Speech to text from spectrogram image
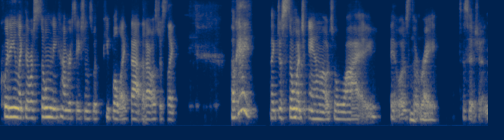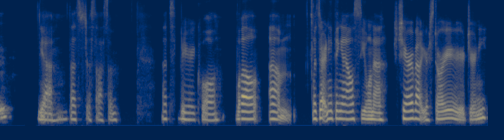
quitting. Like there were so many conversations with people like that that I was just like, okay, like just so much ammo to why it was the mm-hmm. right decision. Yeah, that's just awesome. That's very cool. Well, um, is there anything else you want to share about your story or your journey?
